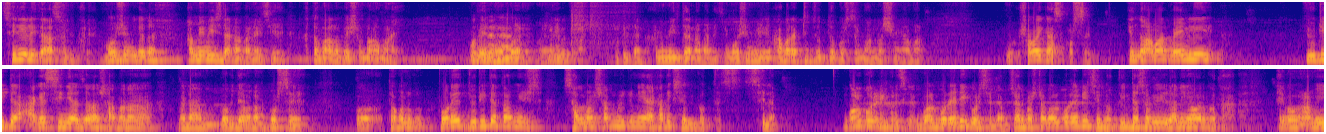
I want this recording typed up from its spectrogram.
সিরিয়ালি তারা ছবি করে। মৌসুমীকে আমি মিজদানা বানাইছি এত ভালোবেসো না আমায়। নিবে আমি মিজদানা বানিয়েছি মৌসুমী আবার একটি যুদ্ধ করছে মান্নার সঙ্গে আমার। সবাই কাজ করছে। কিন্তু আমার মেইনলি জুটিটা আগে সিনিয়র যারা শাবানা ম্যাডাম ববিতা ম্যাডাম করছে তো তখন পরের জুটিতে তো আমি সালমান শাহরুখকে নিয়ে একাধিক ছবি করতেছিলাম। গল্প রেডি করেছিলাম গল্প রেডি করছিলাম। চার পাঁচটা গল্প রেডি ছিল। তিনটা ছবি রানিং হওয়ার কথা। এবং আমি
